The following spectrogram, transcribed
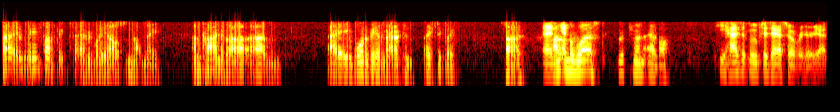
no, it means something to everybody else, not me. I'm kind of a um, a wannabe American, basically. So And I'm, I'm the worst Richmond ever. he hasn't moved his ass over here yet,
